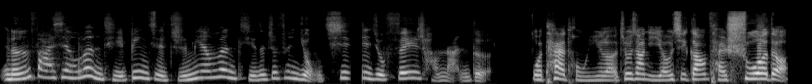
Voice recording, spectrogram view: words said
能发现问题并且直面问题的这份勇气就非常难得。我太同意了，就像你尤其刚才说的，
